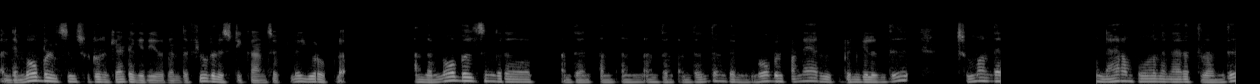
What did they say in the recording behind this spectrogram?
அந்த நோபல்ஸ்ன்னு சொல்லிட்டு ஒரு கேட்டகரி ஒரு அந்த ஃபியூடலிஸ்டிக் கான்செப்ட்ல யூரோப்ல அந்த நோபல்ஸுங்கிற அந்த அந்த அந்த அந்த அந்த வந்து அந்த நோபல் பண்ணையார் வீட்டு பெண்கள் வந்து சும்மா அந்த நேரம் போகாத நேரத்துல வந்து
